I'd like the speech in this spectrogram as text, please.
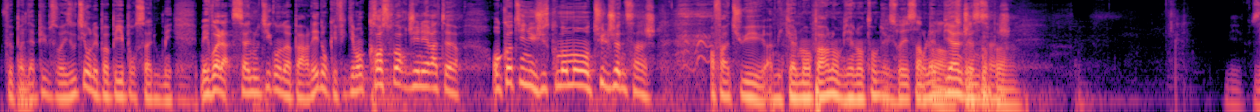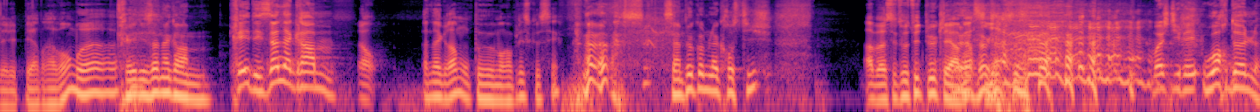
On fait pas de la pub sur les outils, on n'est pas payé pour ça, nous. Mais, mais voilà, c'est un outil qu'on a parlé. Donc, effectivement, Crossword Generator. On continue jusqu'au moment où on tue le jeune singe. Enfin, tuer, amicalement parlant, bien entendu. Soyez on sympa. l'aime bien, le jeune singe. Vous allez perdre avant moi. Créer des anagrammes. Créer des anagrammes. Alors, anagramme, on peut me rappeler ce que c'est? C'est un peu comme l'acrostiche. Ah bah c'est tout de suite plus clair, merci. Moi, je dirais Wordle.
